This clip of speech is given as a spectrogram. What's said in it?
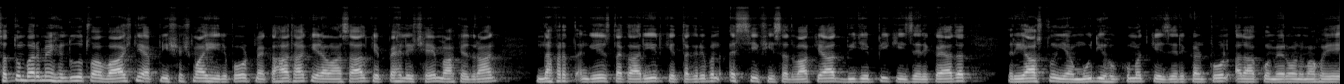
ستمبر میں ہندوتوا واج نے اپنی ششماہی رپورٹ میں کہا تھا کہ رواں سال کے پہلے چھ ماہ کے دوران نفرت انگیز تقاریر کے تقریباً اسی فیصد واقعات بی جے پی کی زیر قیادت، ریاستوں یا مودی حکومت کے زیر کنٹرول علاقوں میں رونما ہوئے۔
